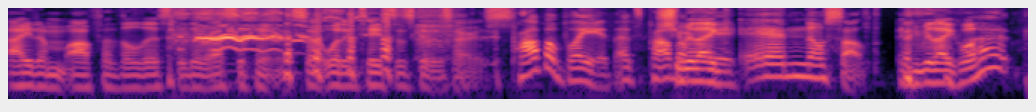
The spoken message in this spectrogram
item off of the list of the recipe, so it wouldn't taste as good as hers. Probably that's probably She'd be like, and no salt. And you'd be like, what?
